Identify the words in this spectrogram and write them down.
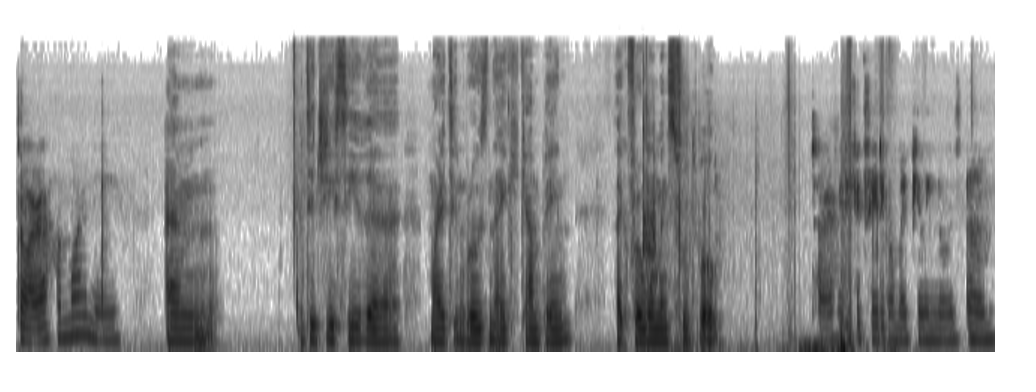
Dara Hamarneh. Um, did you see the Martine Rose Nike campaign, like for women's football? Sorry, I'm really fixating on my peeling nose. Um,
